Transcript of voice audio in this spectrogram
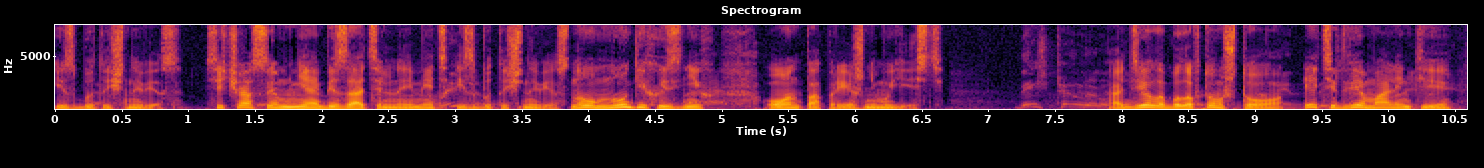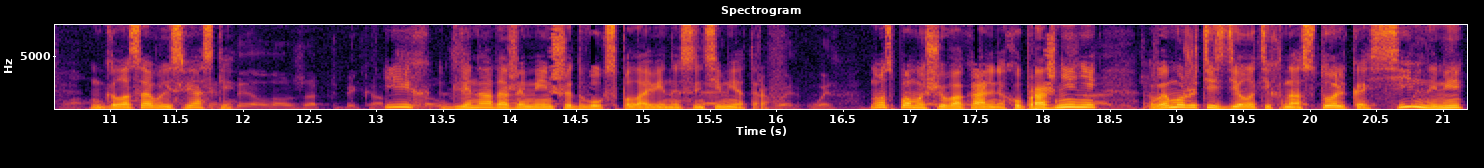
избыточный вес. Сейчас им не обязательно иметь избыточный вес, но у многих из них он по-прежнему есть. А дело было в том, что эти две маленькие голосовые связки, их длина даже меньше двух с половиной сантиметров. Но с помощью вокальных упражнений вы можете сделать их настолько сильными,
